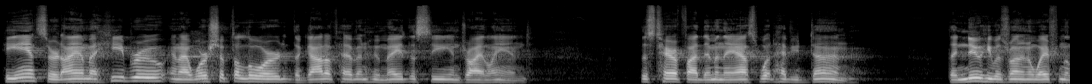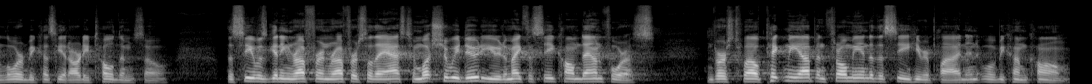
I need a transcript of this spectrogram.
He answered, I am a Hebrew, and I worship the Lord, the God of heaven, who made the sea and dry land. This terrified them, and they asked, What have you done? They knew he was running away from the Lord because he had already told them so. The sea was getting rougher and rougher, so they asked him, What should we do to you to make the sea calm down for us? In verse 12, Pick me up and throw me into the sea, he replied, and it will become calm.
